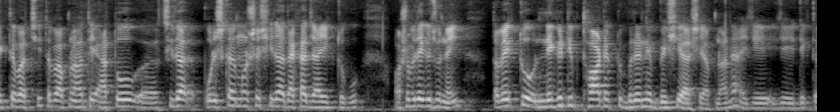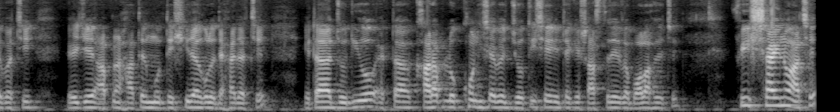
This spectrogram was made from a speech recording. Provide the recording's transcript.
দেখতে পাচ্ছি, তবে আপনার হাতে এত শিরা, পরিষ্কার মানুষের শিরা দেখা যায় একটুকু, অসুবিধা কিছু নেই। তবে একটু নেগেটিভ থট একটু ব্রেনে বেশি আসে আপনার হ্যাঁ? এই যে এই যে দেখতে পাচ্ছি, এই যে আপনার হাতের মধ্যে শিরাগুলো দেখা যাচ্ছে, এটা যদিও একটা খারাপ লক্ষণ হিসাবে জ্যোতিষে এটাকে শাস্ত্রে এটা বলা হয়েছে। ফিশ সাইনও আছে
